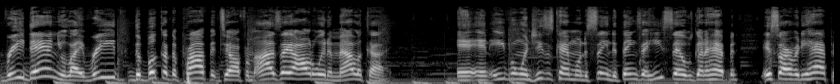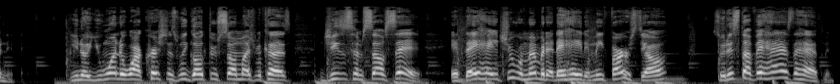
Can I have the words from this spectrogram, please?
Read Daniel. Like, read the book of the prophets, y'all, from Isaiah all the way to Malachi. And, and even when Jesus came on the scene, the things that he said was going to happen, it's already happening. You know, you wonder why Christians, we go through so much because Jesus himself said, if they hate you, remember that they hated me first, y'all. So this stuff, it has to happen.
